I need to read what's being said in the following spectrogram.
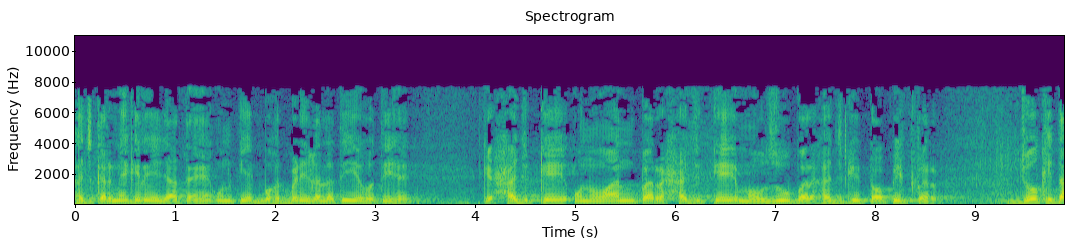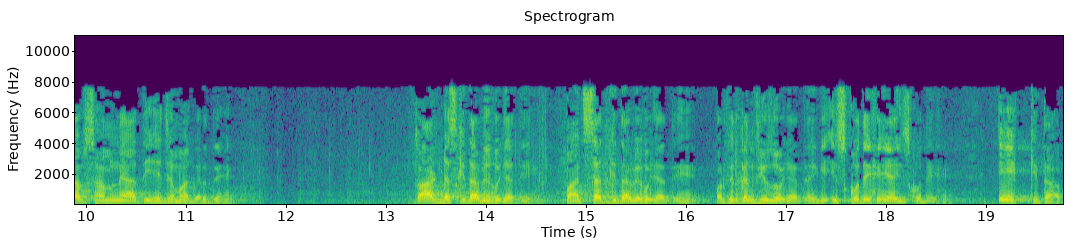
حج کرنے کے لیے جاتے ہیں، ان کی ایک بہت بڑی غلطی یہ ہوتی ہے کہ حج کے عنوان پر، حج کے موضوع پر، حج کی ٹاپک پر جو کتاب سامنے آتی ہے جمع کرتے ہیں۔ تو آٹھ دس کتابیں ہو جاتی ہیں، پانچ سات کتابیں ہو جاتی ہیں اور پھر کنفیوز ہو جاتے ہیں کہ اس کو دیکھیں یا اس کو دیکھیں۔ ایک کتاب،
